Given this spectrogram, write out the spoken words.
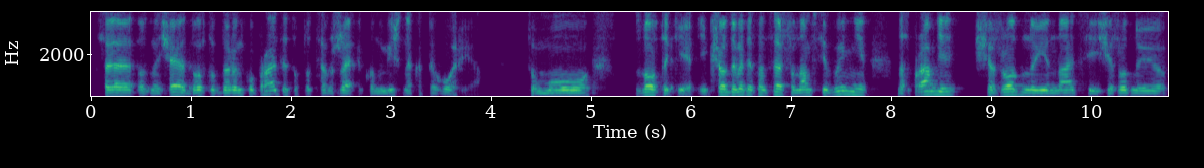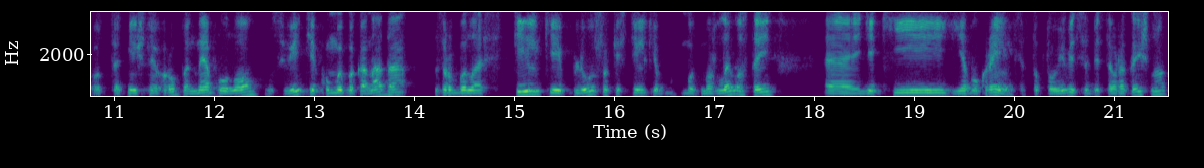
це означає доступ до ринку праці, тобто це вже економічна категорія. Тому знову ж таки, якщо дивитись на це, що нам всі винні, насправді ще жодної нації, ще жодної от етнічної групи не було у світі, кому би Канада зробила стільки плюшок і стільки можливостей, е, які є в українців. Тобто, уявіть собі теоретично,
